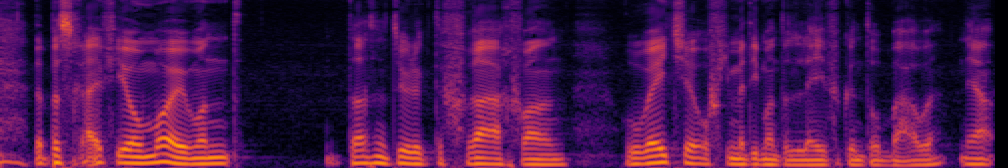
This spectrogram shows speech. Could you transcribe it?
dat beschrijf je heel mooi. Want dat is natuurlijk de vraag van hoe weet je of je met iemand een leven kunt opbouwen? Ja,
